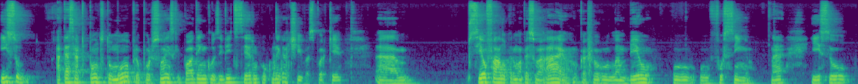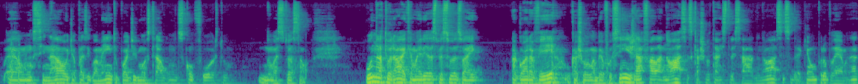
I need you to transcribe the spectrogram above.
isso até certo ponto tomou proporções que podem inclusive ser um pouco negativas, porque um, se eu falo para uma pessoa, ah, o cachorro lambeu o, o focinho, né? Isso é um sinal de apaziguamento, pode mostrar algum desconforto numa situação. O natural é que a maioria das pessoas vai agora ver o cachorro lamber o focinho e já fala, nossa, esse cachorro está estressado, nossa, isso daqui é um problema, né?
